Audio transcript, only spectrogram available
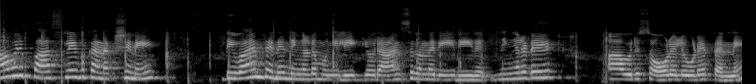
ആ ഒരു പാസ്റ്റ് ലൈഫ് കണക്ഷനെ ഡിവൈൻ തന്നെ നിങ്ങളുടെ മുന്നിലേക്ക് ഒരു ആൻസർ എന്ന രീതിയിൽ നിങ്ങളുടെ ആ ഒരു സോളിലൂടെ തന്നെ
